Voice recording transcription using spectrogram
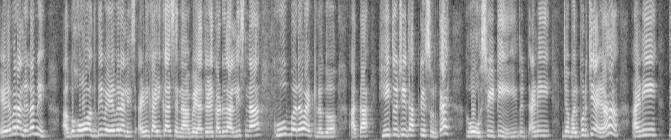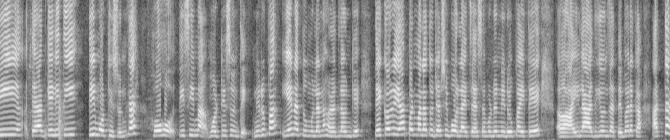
वेळेवर आले ना मी? अगं हो अगदी वेळेवर आलीस. आणि काही का असे ना वेळात वेळ काढून आलीस ना? खूप बरं वाटलं ग. आता ही तुझी धाकटी सून काय? हो स्वीटी. ही तु- आणि जबलपूरची आहे हां? आणि ती त्यात गेली ती ती मोठी सून काय? हो हो ती सीमा मोठी सुनते. निरुपा निरूपा ये ना तू मुलांना हळद लावून घे. ते करूया पण मला तुझ्याशी बोलायचं आहे असं म्हणून निरूपा इथे आईला आत घेऊन जाते बरं का. आत्ता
